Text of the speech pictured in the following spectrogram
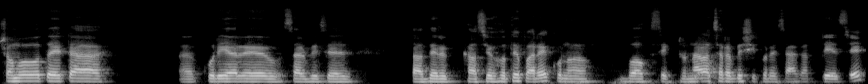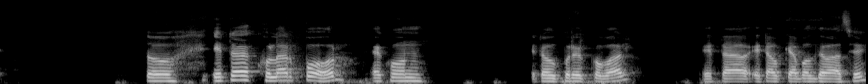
সম্ভবত এটা কুরিয়ারে সার্ভিসে তাদের কাছে হতে পারে, কোনো বক্স একটু নাড়াচাড়া বেশি করেছে আঘাত পেয়েছে। তো এটা খোলার পর এখন এটা উপরের কভার এটা, এটাও কেবল দেওয়া আছে।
